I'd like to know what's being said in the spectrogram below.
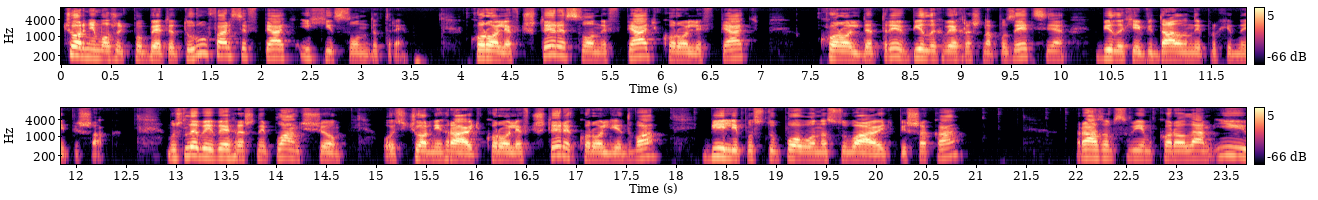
Чорні можуть побити туру ферзь f5 і хід слон d3. Король f4, слон f5, король f5, король d3, в білих виграшна позиція, в білих є віддалений прохідний пішак. Можливий виграшний план, що ось чорні грають король f4, король e2, білі поступово насувають пішака разом з своїм королем, і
